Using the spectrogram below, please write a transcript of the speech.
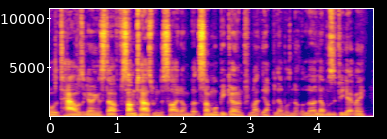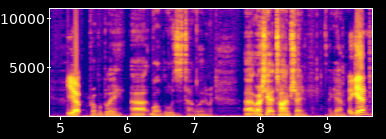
all the towers are going and stuff. Some towers we can decide on, but some will be going from like the upper levels, not the lower levels. If you get me, Yep. probably. Uh, well, the wizard's tower anyway. Uh, we're actually at time, Shane. Again. Again?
